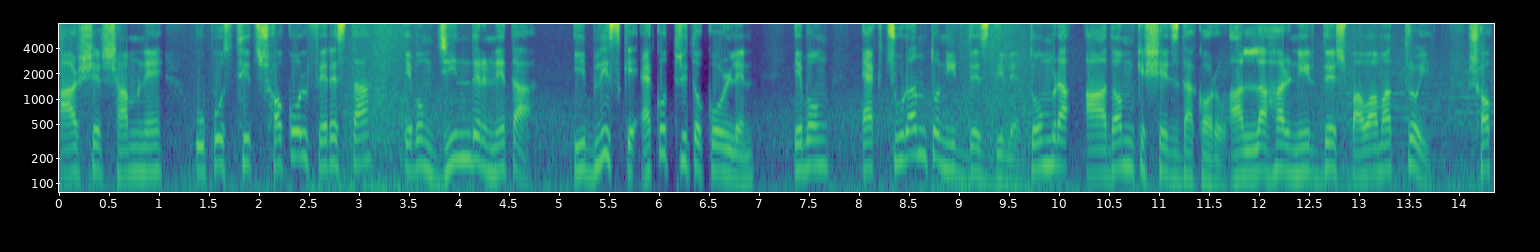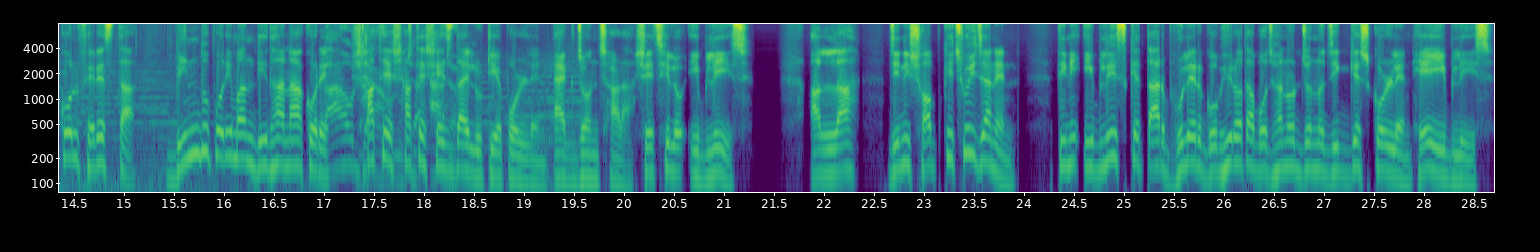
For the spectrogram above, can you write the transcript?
আর্শের সামনে উপস্থিত সকল ফেরেস্তা এবং জিনদের নেতা ইবলিসকে একত্রিত করলেন এবং এক চূড়ান্ত নির্দেশ দিলেন তোমরা আদমকে সেজদা করো। আল্লাহর নির্দেশ পাওয়া মাত্রই সকল ফেরেস্তা বিন্দু পরিমাণ দ্বিধা না করে সাথে সাথে সেজদায় লুটিয়ে পড়লেন। একজন ছাড়া সে ছিল ইবলিস। আল্লাহ যিনি সব কিছুই জানেন তিনি ইবলিসকে তার ভুলের গভীরতা বোঝানোর জন্য জিজ্ঞেস করলেন হে ইবলিস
